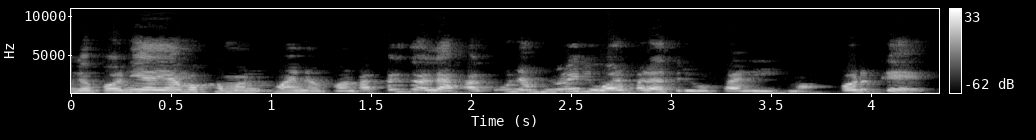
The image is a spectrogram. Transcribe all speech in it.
lo, ponía, digamos, como, bueno, con respecto a las vacunas, no hay lugar para triunfalismo. ¿Por qué?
